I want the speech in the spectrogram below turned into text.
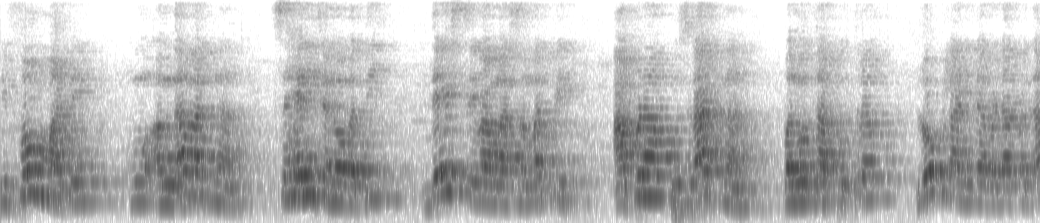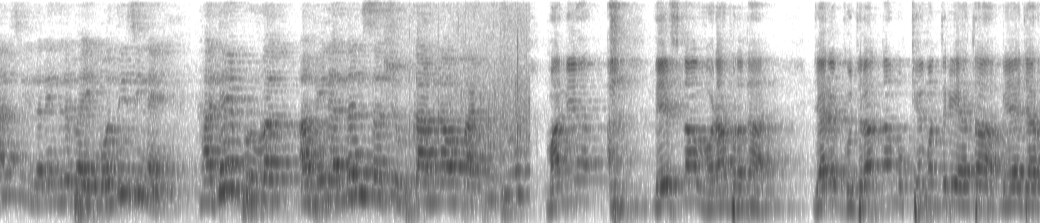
રિફોર્મ માટે હું અમદાવાદના શહેરીજનો વતી દેશ સેવામાં સમર્પિત આપણા ગુજરાતના પનોતા પુત્ર લોકલાડીલા વડાપ્રધાન શ્રી નરેન્દ્રભાઈ મોદીજીને હૃદયપૂર્વક અભિનંદન સહ શુભકામનાઓ પાઠવું છું. માન્ય દેશના વડાપ્રધાન, જ્યારે ગુજરાતના મુખ્યમંત્રી હતા બે હજાર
